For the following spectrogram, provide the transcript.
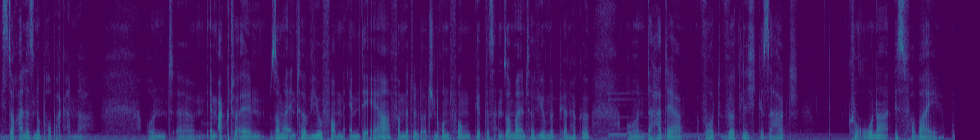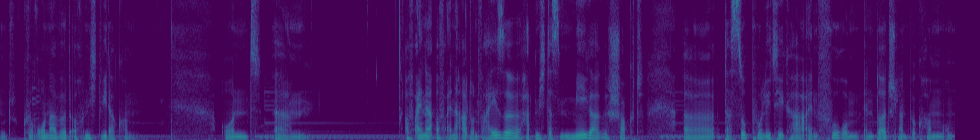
ist doch alles nur Propaganda. Und äh, im aktuellen Sommerinterview vom MDR, vom Mitteldeutschen Rundfunk, gibt es ein Sommerinterview mit Björn Höcke. Und da hat er wortwörtlich gesagt, Corona ist vorbei und Corona wird auch nicht wiederkommen. Und ähm, auf, eine, auf eine Art und Weise hat mich das mega geschockt, äh, dass so Politiker ein Forum in Deutschland bekommen, um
